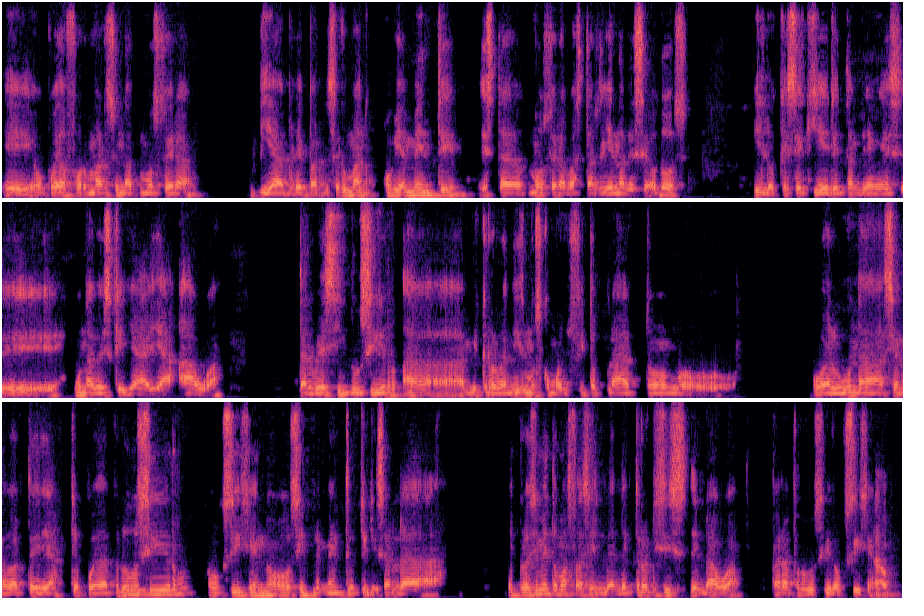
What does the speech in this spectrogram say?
eh, o pueda formarse una atmósfera viable para el ser humano. Obviamente, esta atmósfera va a estar llena de CO2 y lo que se quiere también es, eh, una vez que ya haya agua, tal vez inducir a microorganismos como el fitoplancton o, o alguna cianobacteria que pueda producir oxígeno o simplemente utilizar la, el procedimiento más fácil, la electrólisis del agua para producir oxígeno.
